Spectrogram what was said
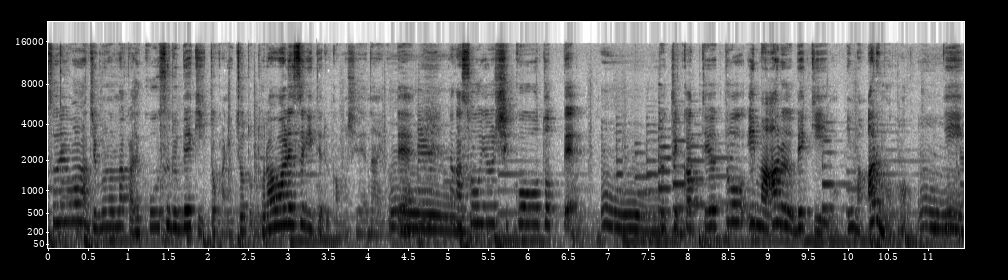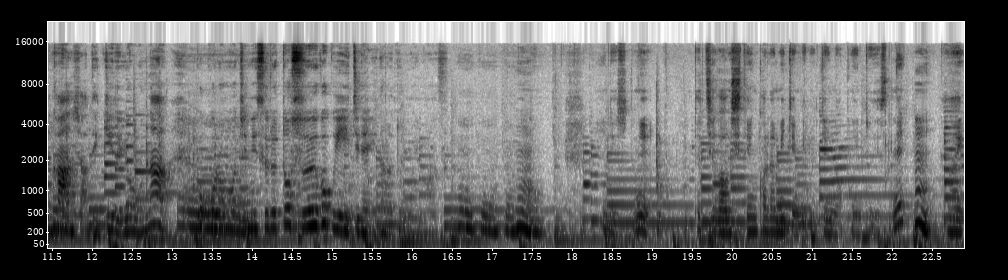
それは自分の中でこうするべきとかにちょっととらわれすぎてるかもしれないので、なんかそういう思考をとってどっちかっていうと今あるべき今あるものに感謝できるような心持ちにするとすごくいい一年になると思います。うんうんうん。うん。いいですね。で違う視点から見てみるっていうのはポイントですね。うん、はい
